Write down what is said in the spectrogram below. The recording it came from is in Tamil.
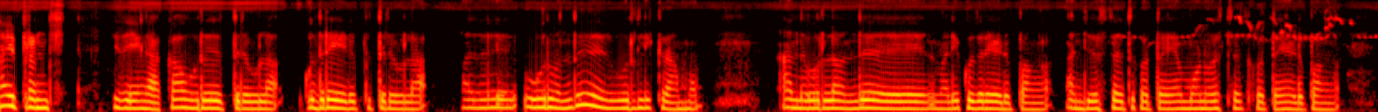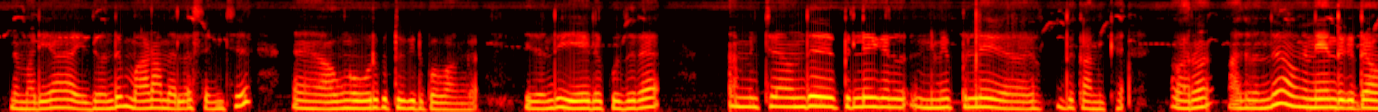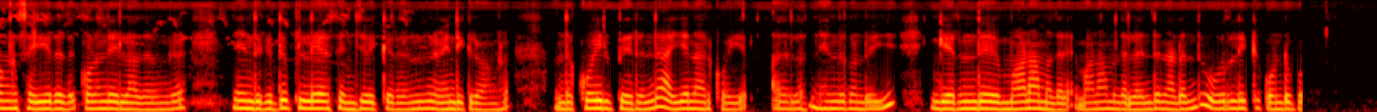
ஹாய் ஃப்ரெண்ட்ஸ் இது எங்கள் அக்கா ஊர் திருவிழா குதிரை எடுப்பு திருவிழா. அது ஊர் வந்து உருளி கிராமம். அந்த ஊரில் வந்து இந்த மாதிரி குதிரை எடுப்பாங்க. அஞ்சு வருஷத்துக்கு ஒருத்தையும் மூணு வருஷத்துக்கு ஒருத்தையும் எடுப்பாங்க. இந்த மாதிரியா இது வந்து மானாமதுரில் செஞ்சு அவங்க ஊருக்கு தூக்கிட்டு போவாங்க. இது வந்து ஏழு குதிரை. மிச்சம் வந்து பிள்ளைகள் இனிமேல் பிள்ளை இது காமிக்க வரும். அது வந்து அவங்க நேர்ந்துக்கிட்டு அவங்க செய்கிறது குழந்தை இல்லாதவங்க. நேர்ந்துக்கிட்டு பிள்ளையார் செஞ்சு வைக்கிறதுன்னு வேண்டிக்கிடுவாங்க. அந்த கோயில் பேர் வந்து ஐயனார் கோயில். அதில் நேர்ந்து கொண்டு போய் இங்கேருந்து மானாமதுரை மானாமதுரைலேருந்து நடந்து உருளைக்கு கொண்டு போ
